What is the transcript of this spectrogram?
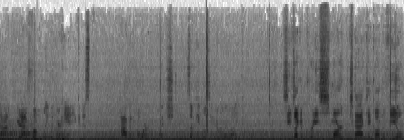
not you're not fumbling with your hand. You can just pop and pour, which some people seem to really like. Seems like a pretty smart tactic on the field.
